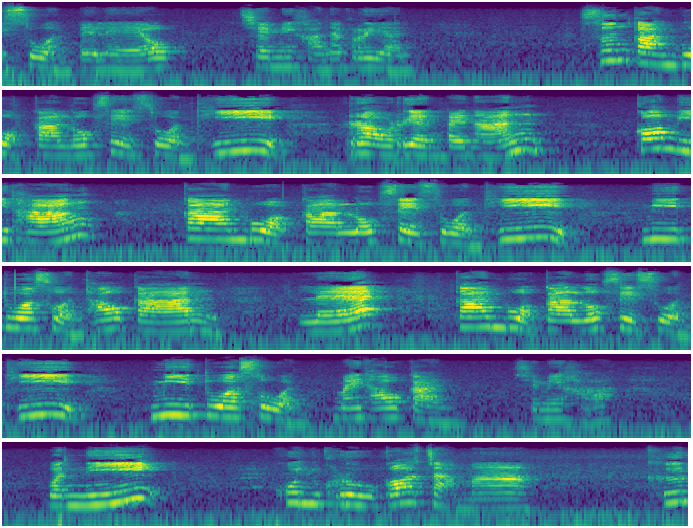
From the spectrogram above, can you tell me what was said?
ษส่วนไปแล้ว ใช่ไหมคะนักเรียน ซึ่งการบวกการลบเศษส่วนที่เราเรียนไปนั้น ก็มีทั้งการบวกการลบเศษส่วนที่มีตัวส่วนเท่ากัน และการบวกการลบเศษส่วนที่มีตัวส่วนไม่เท่ากัน ใช่ไหมคะ วันนี้คุณครูก็จะมาขึ้น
